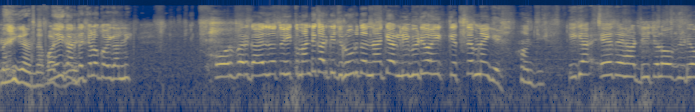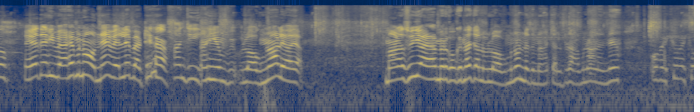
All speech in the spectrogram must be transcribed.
ਨਹੀਂ ਕਰਦਾ ਭਾਜੀ ਨਹੀਂ ਕਰਦੇ ਚਲੋ ਕੋਈ ਗੱਲ ਨਹੀਂ ਹੋਰ ਫਿਰ ਗਾਇਜ਼ ਤੁਸੀਂ ਕਮੈਂਟ ਕਰਕੇ ਜਰੂਰ ਦੱਸਣਾ ਕਿ ਅਗਲੀ ਵੀਡੀਓ ਅਸੀਂ ਕਿੱਥੇ ਬਣਾਈਏ। ਹਾਂਜੀ। ਠੀਕ ਹੈ ਇਹ ਤੇ ਸਾਡੀ ਚਲੋ ਵੀਡੀਓ ਇਹ ਤੇ ਅਸੀਂ ਵੈਸੇ ਬਣਾਉਣੇ ਵਿਹਲੇ ਬੈਠੇ ਹਾਂ। ਹਾਂਜੀ। ਅਸੀਂ ਵਲੌਗ ਬਣਾ ਲਿਆ ਆ। ਮਾਨਸ ਵੀ ਆਇਆ ਮੇਰੇ ਕੋਲ ਕਹਿੰਦਾ ਚੱਲ ਵਲੌਗ ਬਣਾਉਣੇ ਤੇ ਮੈਂ ਕਿਹਾ ਚੱਲ ਭਰਾ ਬਣਾ ਲੈਨੇ ਆ। ਉਹ ਵੇਖੋ ਵੇਖੋ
